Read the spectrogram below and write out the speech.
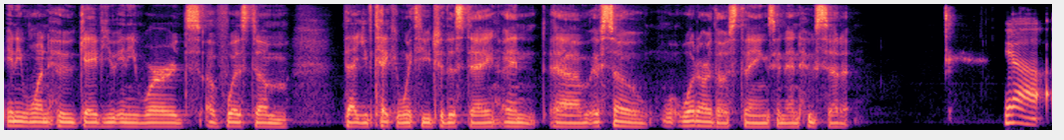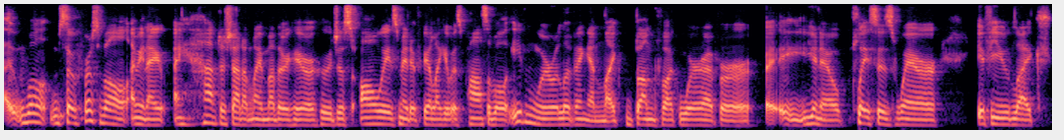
anyone who gave you any words of wisdom that you've taken with you to this day? And um, if so, what are those things and, and who said it? Yeah, well, so first of all, I mean, I, I have to shout out my mother here, who just always made it feel like it was possible, even we were living in like bumfuck wherever, uh, you know, places where if you like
